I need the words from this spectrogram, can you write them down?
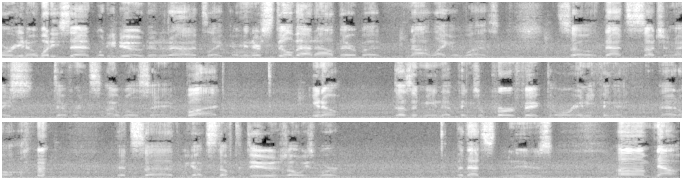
or you know what he said, what he do, da da da. It's like I mean, there's still that out there, but not like it was. So that's such a nice difference, I will say. But you know, doesn't mean that things are perfect or anything at all. that's uh, we got stuff to do. There's always work, but that's news. Um, now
